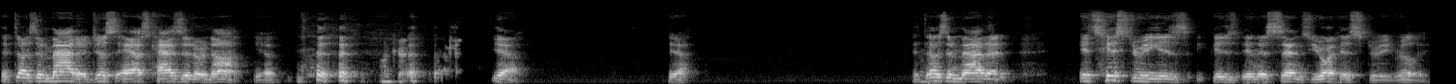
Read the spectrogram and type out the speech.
it doesn't matter. Just ask, has it or not? Yeah. okay. Yeah. Yeah. It doesn't matter. Its history is is in a sense your history, really.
